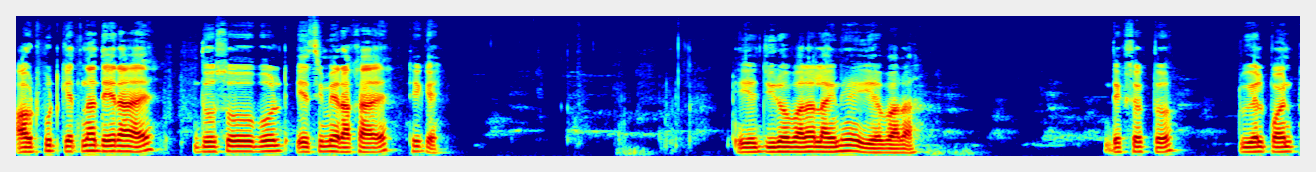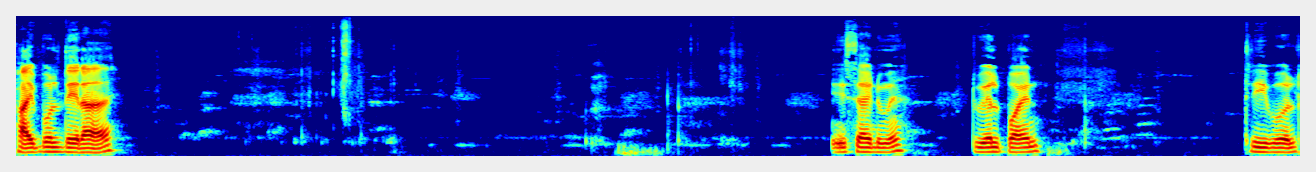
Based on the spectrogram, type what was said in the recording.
आउटपुट कितना दे रहा है? 200 वोल्ट एसी में रखा है, ठीक है? ये ज़ीरो वाला लाइन है, ये वाला। देख सकते हो ट्वेल्व पॉइंट फाइव वोल्ट दे रहा है। इस साइड में twelve point three volt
